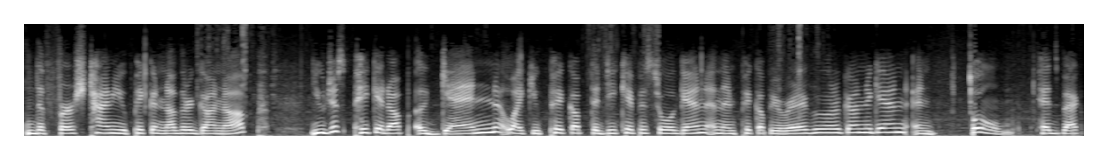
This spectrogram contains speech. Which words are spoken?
the first time you pick another gun up, you just pick it up again, like you pick up the DK pistol again and then pick up your regular gun again and boom, heads back.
